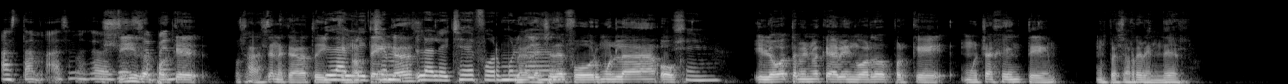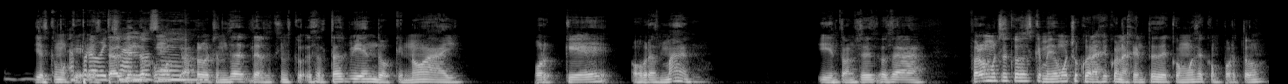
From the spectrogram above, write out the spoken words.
Hasta más, hace a veces. Sí, o sea, depende. porque, pues, hacen a cada rato y La que no leche, tengas la leche de fórmula. la leche de fórmula, o, Sí. y luego también me quedé bien gordo porque mucha gente empezó a revender. Y es como que estás viendo como aprovechándose de las o sea, estás viendo que no hay, ¿por qué obras mal? Y entonces, o sea, fueron muchas cosas que me dio mucho coraje con la gente de cómo se comportó,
